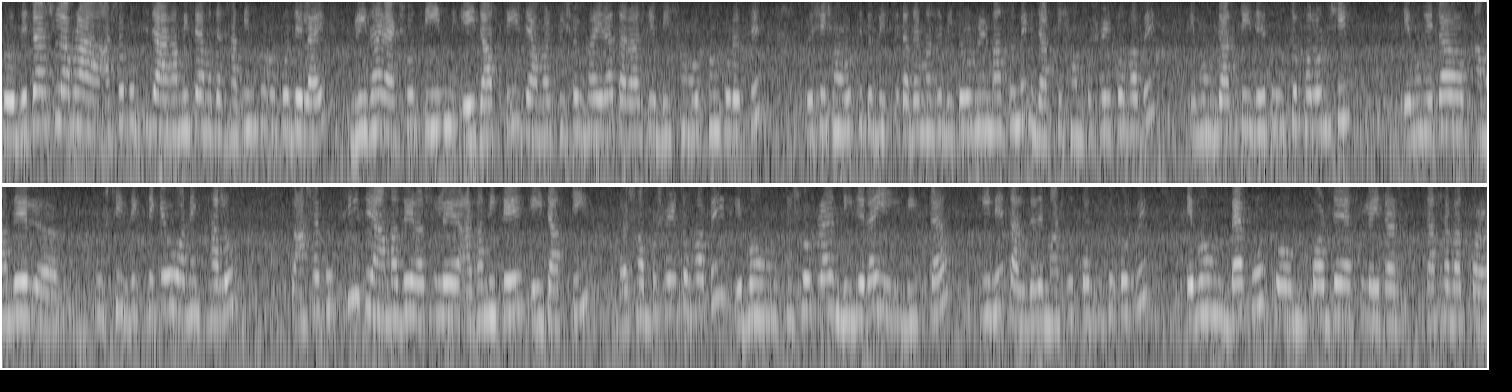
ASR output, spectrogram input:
তো যেটা আসলে আমরা আশা করছি যে আগামীতে আমাদের হাকিমপুর উপজেলায় বৃধার একশো তিন এই জাতটি, যে আমার কৃষক ভাইরা তারা আসলে বীজ সংরক্ষণ করেছে। তো সেই সংরক্ষিত বীজটি তাদের মাঝে বিতরণের মাধ্যমে জাতটি সম্প্রসারিত হবে এবং জাতটি যেহেতু উচ্চ ফলনশীল এবং এটা আমাদের পুষ্টির দিক থেকেও অনেক ভালো, তো আশা করছি যে আমাদের আসলে আগামীতে এই জাতটি সম্প্রসারিত হবে এবং কৃষকরা নিজেরাই এই বীজটা কিনে তাদের তাদের মাঠে উৎপাদিত করবে এবং ব্যাপক পর্যায়ে আসলে এটার চাষাবাদ করা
